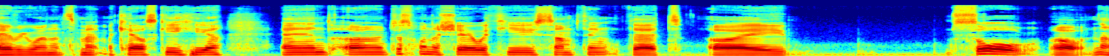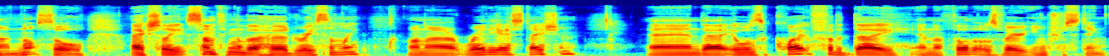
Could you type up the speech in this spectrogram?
Hey everyone, it's Matt Mikowski here, and I just want to share with you something that I saw. Oh, no, not saw. Actually, something that I heard recently on a radio station, and uh, it was a quote for the day, and I thought it was very interesting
